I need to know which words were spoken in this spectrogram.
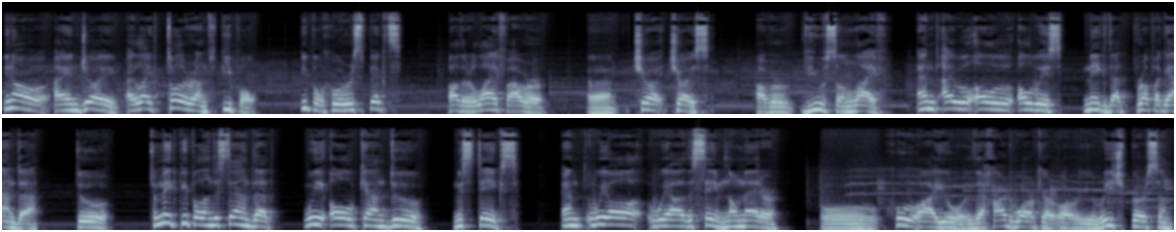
You know, I enjoy, I like tolerant people, people who respect other life, our uh, cho choice, our views on life. And I will al always make that propaganda to to make people understand that we all can do mistakes. And we all we are the same no matter oh, who are you the hard worker or you rich person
